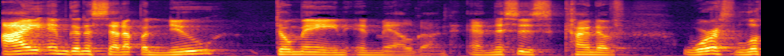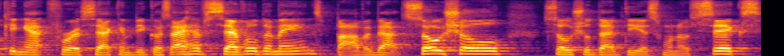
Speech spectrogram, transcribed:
I am going to set up a new domain in Mailgun. And this is kind of worth looking at for a second because I have several domains, bava.social, social.ds106.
